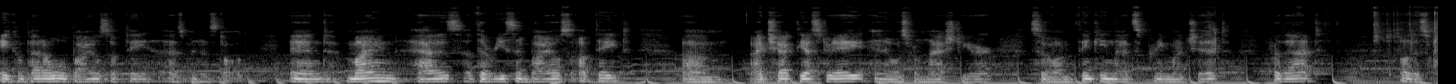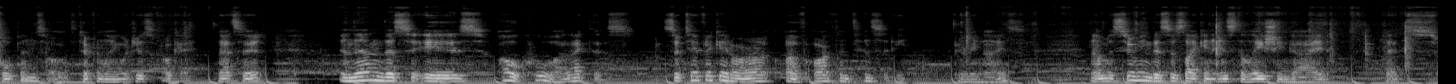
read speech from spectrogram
a compatible BIOS update has been installed. And mine has the recent BIOS update. Um, I checked yesterday and it was from last year, so I'm thinking that's pretty much it for that. Oh, this opens. Oh, different languages. Okay, that's it. And then this is, oh cool, I like this. Certificate of Authenticity. Very nice. Now I'm assuming this is like an installation guide that's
